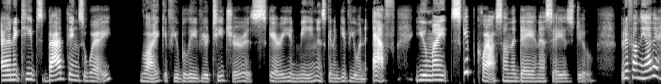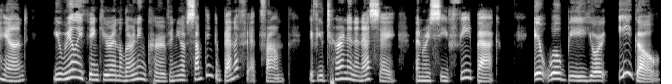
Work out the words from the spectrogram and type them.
And it keeps bad things away like if you believe your teacher is scary and mean, is going to give you an F, you might skip class on the day an essay is due. But if, on the other hand, you really think you're in a learning curve and you have something to benefit from, if you turn in an essay and receive feedback, it will be your ego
